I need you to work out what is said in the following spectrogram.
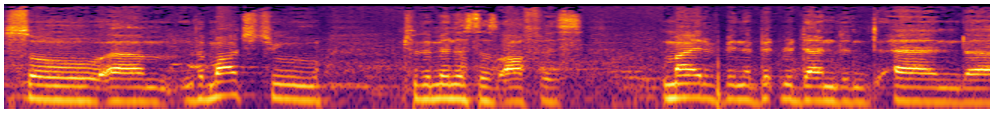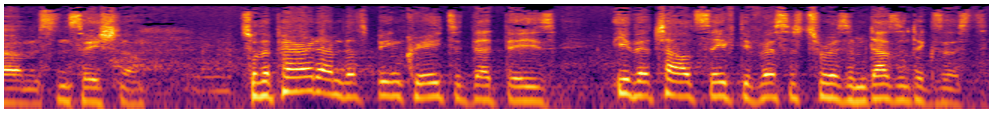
So um, the march to, to the Minister's office might have been a bit redundant and um, sensational. So the paradigm that's being created that there is either child safety versus tourism doesn't exist.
